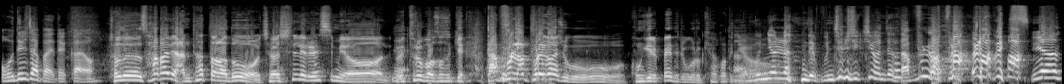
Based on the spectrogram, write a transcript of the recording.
어딜 잡아야 될까요? 저는 사람이 안 탔더라도 제가 실례를 했으면 네. 외투를 벗어서 이렇게 나풀나풀 해가지고 공기를 빼드리고 그렇게 하거든요. 아, 문 열렸는데 문천식 씨 혼자 나풀나풀 거리고 있으면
